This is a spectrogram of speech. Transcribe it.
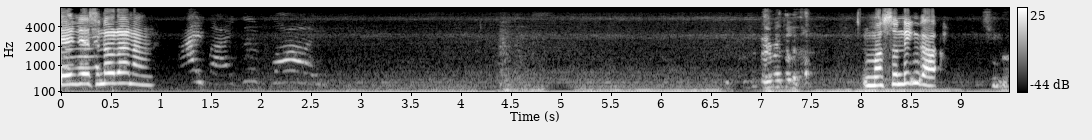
ఏం చేస్తున్నావు రానా టైం అవుతలేదా? మస్తు ఉంది ఇంకా వస్తుందా?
